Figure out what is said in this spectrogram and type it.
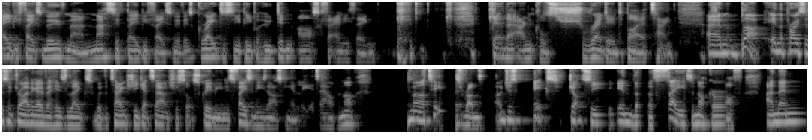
baby face move, man. Massive baby face move. It's great to see people who didn't ask for anything get their ankles shredded by a tank. Um, but in the process of driving over his legs with the tank, she gets out and she's sort of screaming in his face, and he's asking Aliyah to help him up. Martinez runs out and just kicks Shotzi in the face to knock her off, and then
